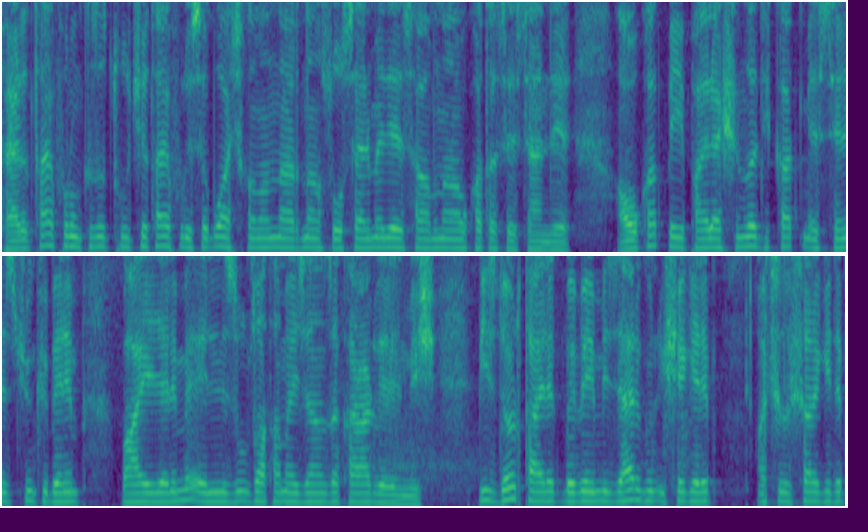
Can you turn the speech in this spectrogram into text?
Ferdi Tayfur'un kızı Tuğçe Tayfur ise bu açıklamanın ardından sosyal medya hesabından avukata seslendi. Avukat bey paylaştığında dikkat mi etseniz çünkü benim bayilerime elinizi uzatamayacağınıza karar verilmiş. Biz 4 aylık bebeğimizi her gün işe gelip açılışlara gidip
